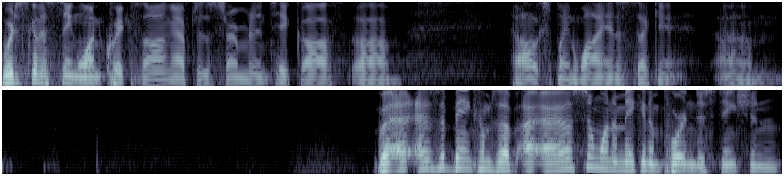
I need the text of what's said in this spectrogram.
we're just going to sing one quick song after the sermon and take off. Um, I'll explain why in a second. Um, but as the band comes up, I also want to make an important distinction.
